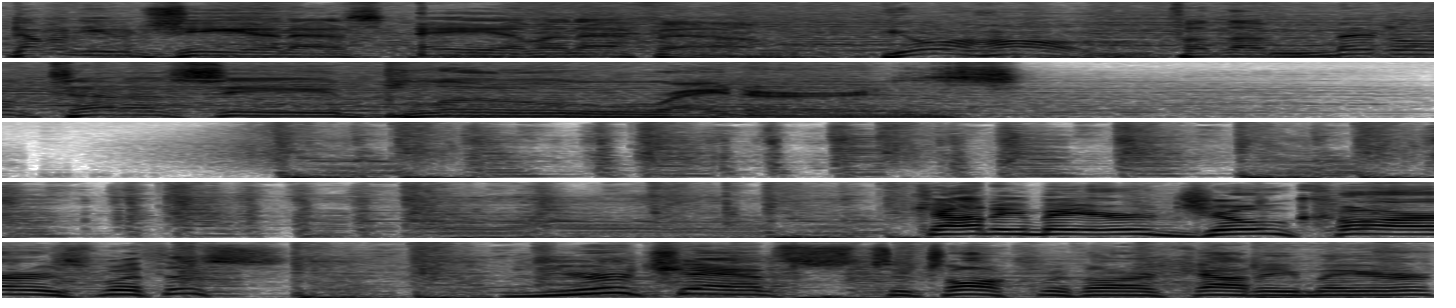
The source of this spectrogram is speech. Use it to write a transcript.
WGNS AM and FM, your home for the Middle Tennessee Blue Raiders. County Mayor Joe Carr is with us. Your chance to talk with our county mayor,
